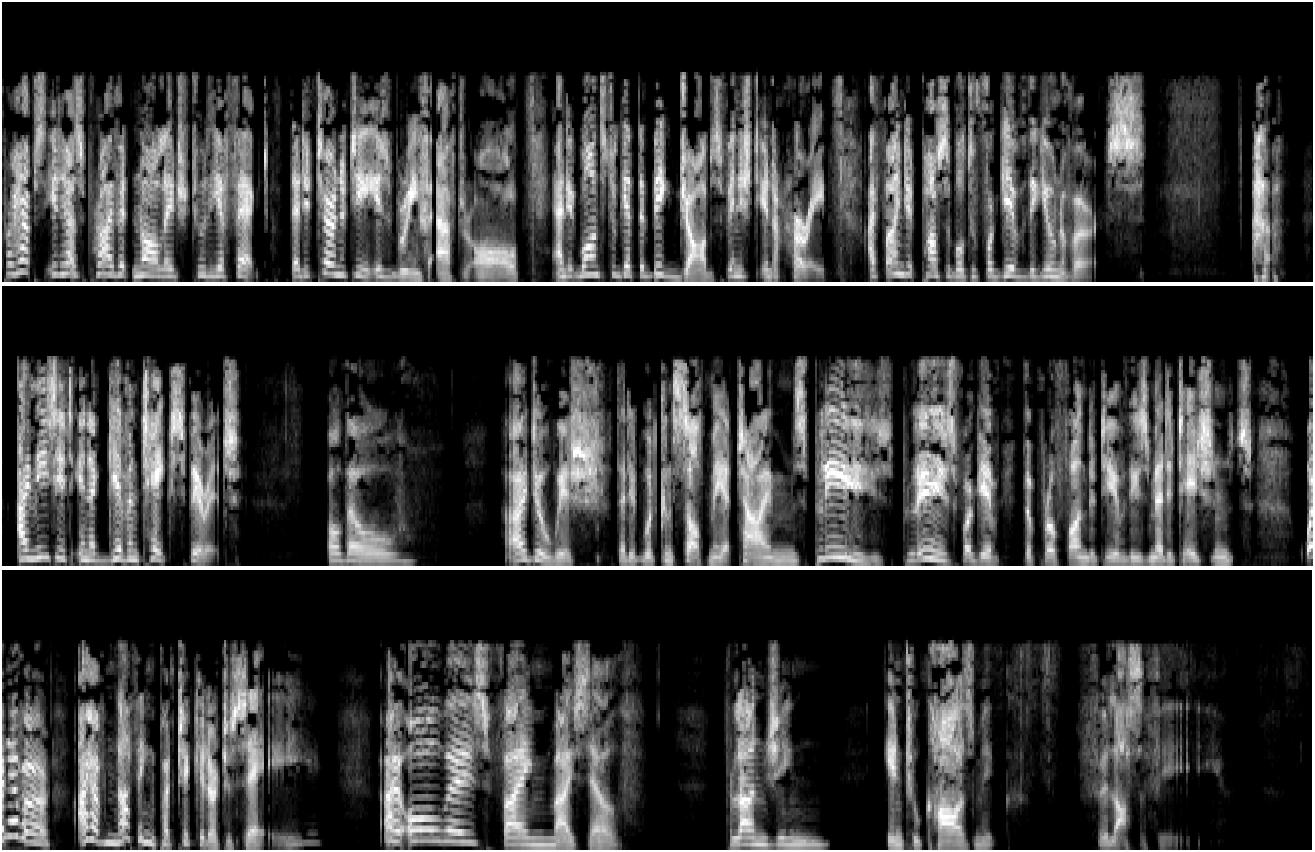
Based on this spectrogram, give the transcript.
Perhaps it has private knowledge to the effect that eternity is brief after all, and it wants to get the big jobs finished in a hurry. I find it possible to forgive the universe. I meet it in a give and take spirit, although I do wish that it would consult me at times. Please, please forgive the profundity of these meditations. Whenever I have nothing particular to say, I always find myself plunging into cosmic philosophy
